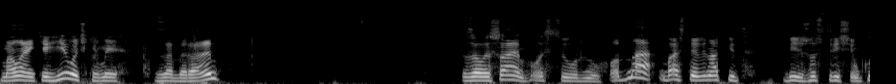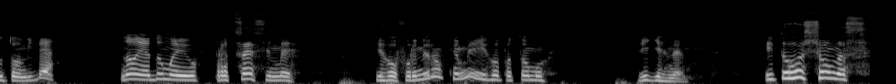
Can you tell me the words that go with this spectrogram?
маленькі гілочки ми забираємо. Залишаємо ось цю одну. Одна, бачите, вона під більш гострішим кутом йде. Ну, я думаю, в процесі ми його форміровки, ми його потім відігнемо. І того, що в нас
